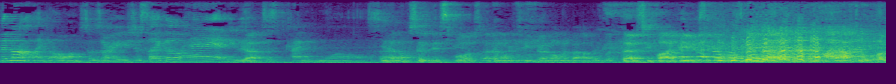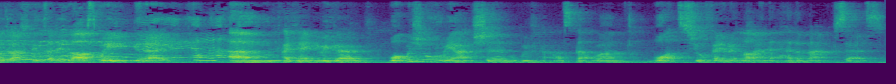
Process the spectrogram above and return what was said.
But not like, oh, I'm so sorry. He's just like, oh, hey, and he was Yeah. just kind of normal. So. Yeah, and also this was, I don't want to keep going on about it, but 35 years ago? I have to apologise for things I did last week, you know. Yeah, yeah, yeah. Um, okay, here we go. What was your reaction? We've asked that one. What's your favourite line that Heather Mack says?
